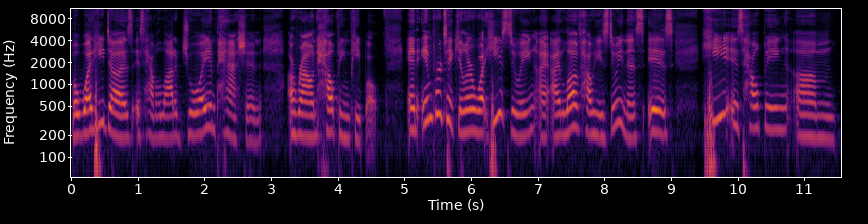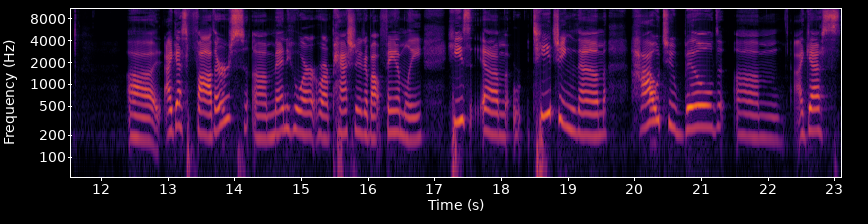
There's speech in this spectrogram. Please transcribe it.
but what he does is have a lot of joy and passion around helping people. And in particular, what he's doing, I, I love how he's doing this, is he is helping. Um, uh, I guess fathers, um, men who are who are passionate about family. He's um, teaching them how to build, um, I guess,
